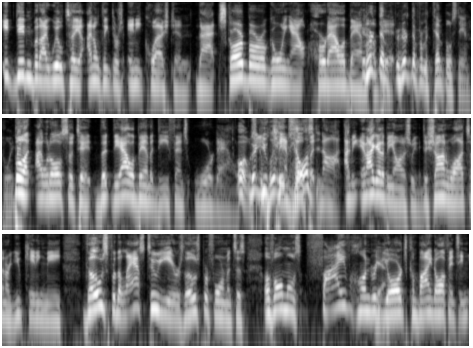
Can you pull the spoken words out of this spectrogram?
It didn't, but I will tell you, I don't think there's any question that Scarbrough going out hurt Alabama It a hurt them. bit. It hurt them from a tempo standpoint. But I would also tell you that the Alabama defense wore down. Oh, it was you can't help exhausted. but not. I mean, and I got to be honest with you, Deshaun Watson. Are you kidding me? Those for the last two years, those performances of almost 500 Yeah. yards combined offense in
